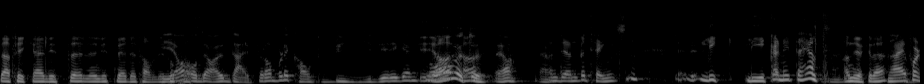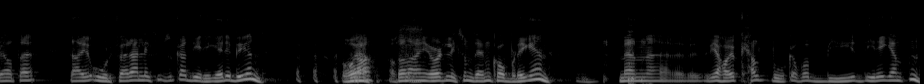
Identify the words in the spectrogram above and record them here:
der fikk jeg litt, eh, litt mer detaljer på plass. Ja, og det er jo derfor han ble kalt bydirigent nå, Ja, vet ja. du. Ja, ja. Men den betegnelsen eh, lik, liker han ikke helt. Han gjør ikke det? Nei, for det, det er jo ordføreren liksom som skal dirigere byen. Oh, ja. Så han gjør liksom den koblingen. Men uh, vi har jo kalt boka for Bydirigenten.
